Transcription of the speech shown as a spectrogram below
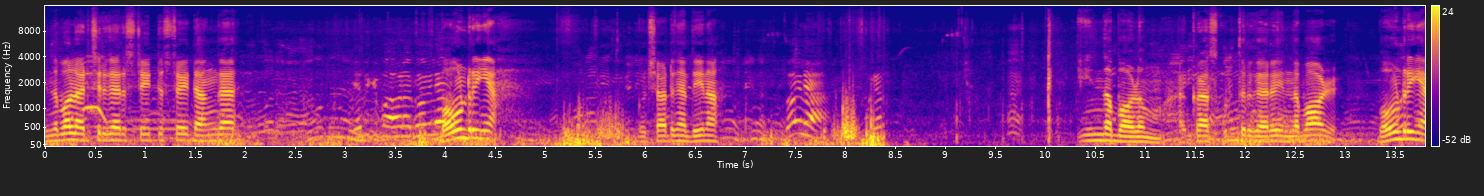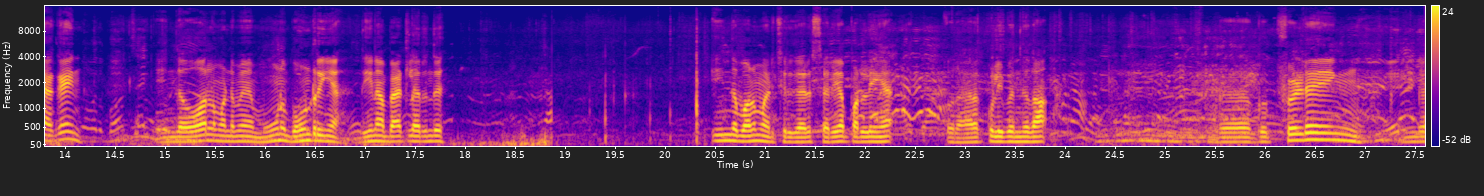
இந்த பால் அடிச்சிருக்காரு ஸ்ட்ரைட் டு ஸ்ட்ரைட் அங்க. பவுண்டரிங்க குட் ஷாட்டுங்க தீனா. இந்த பாலும் அக்ராஸ் கொடுத்துருக்காரு இந்த பால் பவுண்டரிங்க அகைன் இந்த ஓவரில் மட்டுமே மூணு பவுண்டரிங்க தீனா பேட்ல இருந்து. இந்த பாலும் அடிச்சிருக்காரு சரியா படலைங்க. ஒரு அரைக்குழி பந்து தான். குட் ஃபீல்டிங் இங்க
